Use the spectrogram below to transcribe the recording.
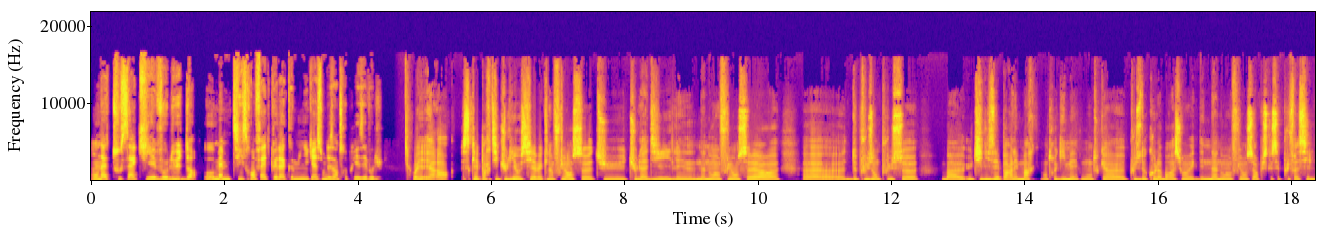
on a tout ça qui évolue dans, au même titre en fait que la communication des entreprises évolue. Oui, alors ce qui est particulier aussi avec l'influence, euh, tu, l'as dit, les nano-influenceurs, euh, de plus en plus euh, bah, utilisés par les marques, entre guillemets, ou en tout cas euh, plus de collaboration avec des nano-influenceurs, puisque c'est plus facile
